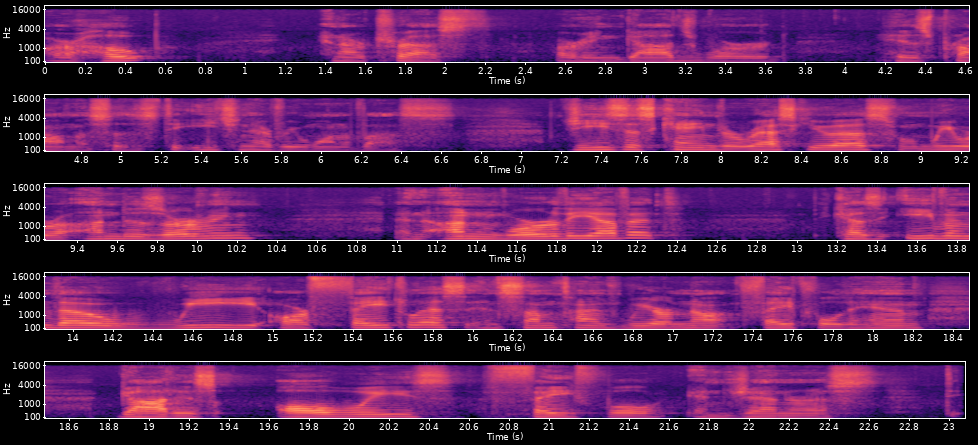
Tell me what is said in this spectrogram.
Our hope and our trust are in God's word, his promises to each and every one of us. Jesus came to rescue us when we were undeserving and unworthy of it. Because even though we are faithless and sometimes we are not faithful to Him, God is always faithful and generous to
